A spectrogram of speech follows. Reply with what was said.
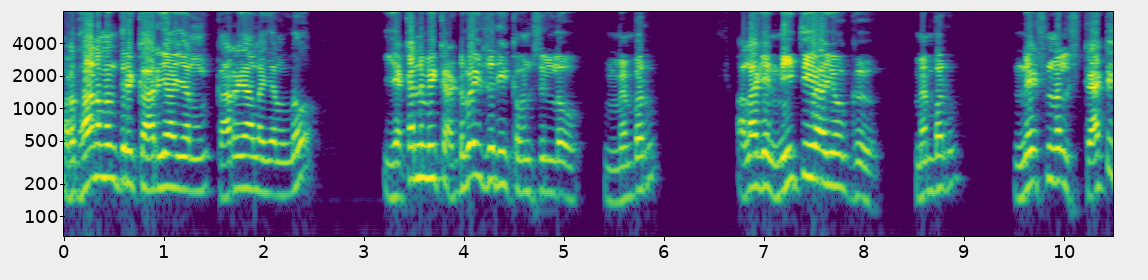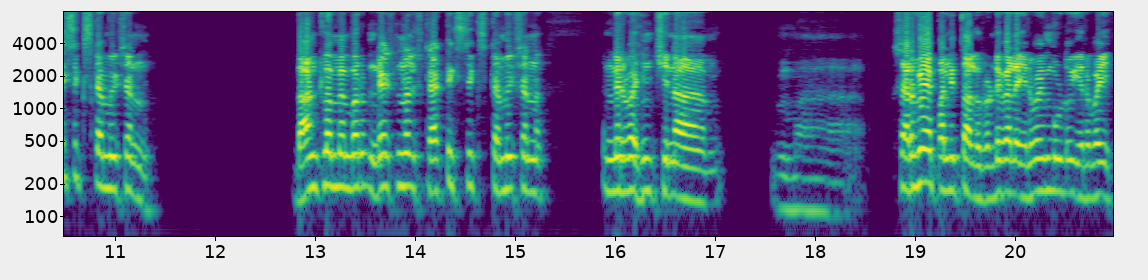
ప్రధానమంత్రి కార్యాలయ కార్యాలయంలో ఎకనమిక్ అడ్వైజరీ కౌన్సిల్లో మెంబరు అలాగే Niti Aayog member national statistics commission దాంట్లో మెంబరు నేషనల్ స్టాటిస్టిక్స్ కమిషన్ నిర్వహించిన సర్వే ఫలితాలు రెండు వేల ఇరవై మూడు ఇరవై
